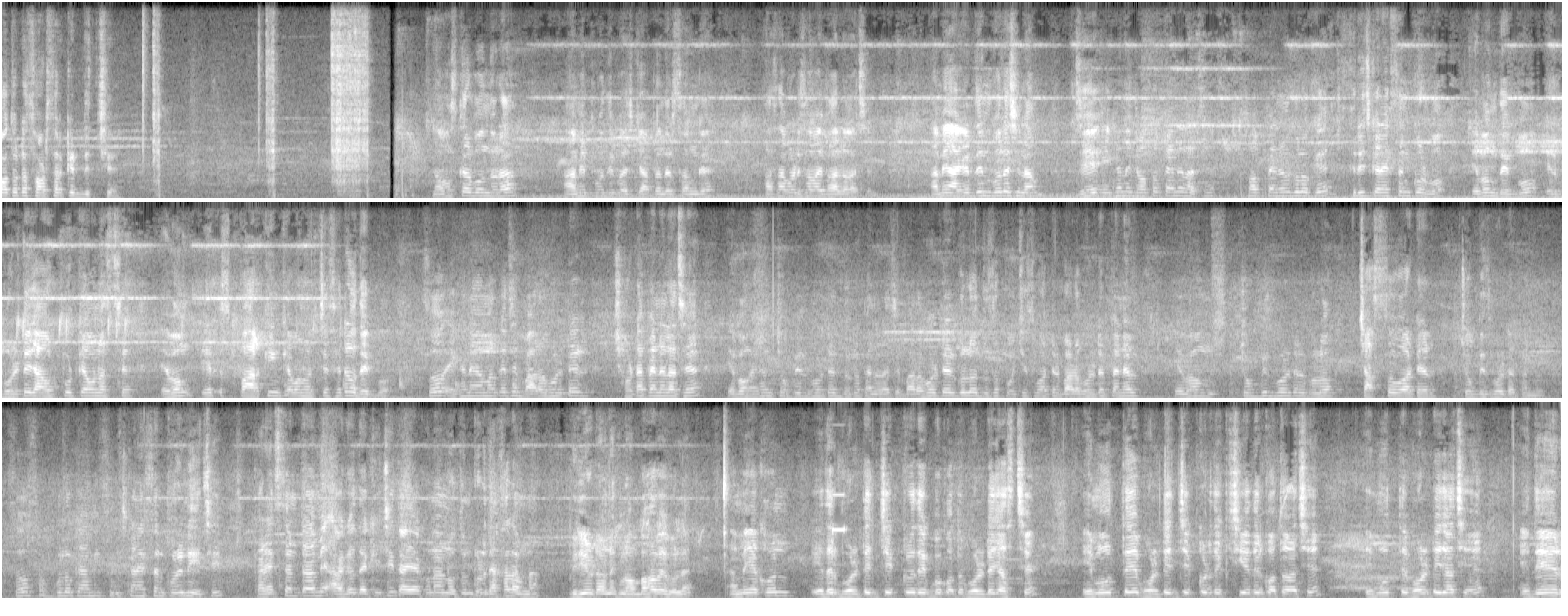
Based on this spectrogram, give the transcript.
কতটা short circuit দিচ্ছে? নমস্কার বন্ধুরা, আমি প্রদীপ আজকে আপনাদের সঙ্গে। আশা করি সবাই ভালো আছেন। আমি আগের দিন বলেছিলাম যে এখানে যত প্যানেল আছে, সব প্যানেলগুলোকে সিরিজ কানেকশন করব এবং দেখব এর ভোল্টেজ আউটপুট কেমন আসছে এবং এর স্পার্কিং কেমন হচ্ছে সেটাও দেখব। সো এখানে আমার কাছে বারো ভোল্টের ছটা প্যানেল আছে এবং এখানে চব্বিশ ভোল্টের দুটো প্যানেল আছে। বারো ভোল্টেরগুলো দুশো পঁচিশ ওয়াটের বারো ভোল্টের প্যানেল এবং চব্বিশ ভোল্টেরগুলো চারশো ওয়াটের চব্বিশ ভোল্টের প্যানেল সো সবগুলোকে আমি সিরিজ কানেকশান করে নিয়েছি। কানেকশানটা আমি আগেও দেখিয়েছি, তাই এখন আর নতুন করে দেখালাম না। ভিডিওটা অনেক লম্বা হবে বলে। আমি এখন এদের ভোল্টেজ চেক করে দেখব কত ভোল্টেজ আসছে। এই মুহূর্তে ভোল্টেজ চেক করে দেখছি এদের কত আছে। এই মুহূর্তে ভোল্টেজ আছে এদের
